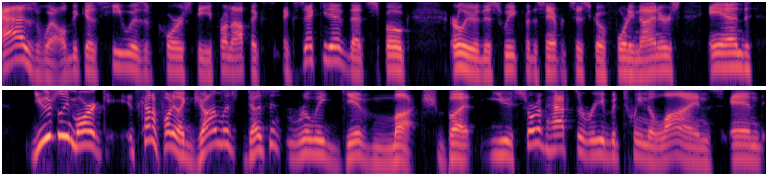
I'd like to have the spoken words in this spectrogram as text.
as well because he was, of course, the front office executive that spoke earlier this week for the San Francisco 49ers. And usually, mark it's kind of funny. Like John Lynch doesn't really give much, but you sort of have to read between the lines. And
